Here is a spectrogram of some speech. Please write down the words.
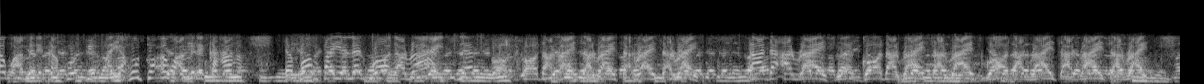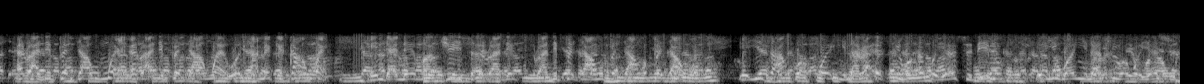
ɛwɔ amerika kuro bi ma yɛ ho tɔ ɛwɔ amerika ha no yɛbɔ mpa yɛ let god arise let god arise arise arise arise. father arise let god arise arise god arise arise arise. ɛwurade pagya wo mu ɛwurade pagya wo ɛ onyame keka wo ɛ in the name of jesus ɛwurade ɛwurade pagya wo pagya wo pagya wo yɛyi saa nkurɔfoɔ nyinara efiri hɔ ɛwɔ yesu din mu yɛyi wɔn nyinaa efiri hɔ ɛwɔ yesu in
